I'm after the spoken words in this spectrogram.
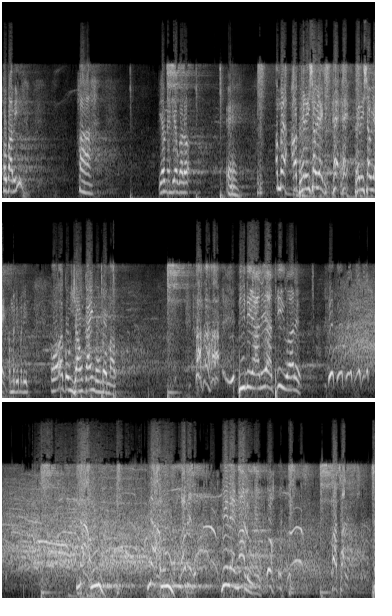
ဟုတ်ပါပြီဟာတယောက်နဲ့တယောက်ကတော့အဲအမေအဖေရီလျှောက်ရိုက်ဟဲ့ဟဲ့ဖေရီလျှောက်ရိုက်အမလေးမလေးဟောအကုန်ရောင်ကိုင်းကုန်တော့မှာဒီနေရာလေးကထိသွားတယ်နာဘူးနာဘူးဘာဖြစ်လဲ မင်းလည်းငါလိုပဲဟာချလိုက်ချ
